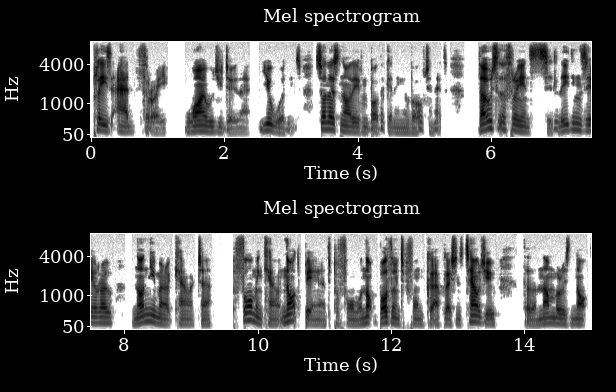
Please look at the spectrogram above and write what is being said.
Please add 3. Why would you do that? You wouldn't. So let's not even bother getting involved in it. Those are the three instances leading zero, non numeric character, performing count, not being able to perform or not bothering to perform calculations tells you that a number is not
